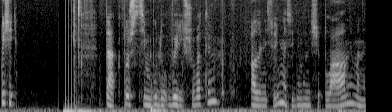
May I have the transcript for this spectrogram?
Пишіть. Так, тож з цим буду вирішувати. Але не сьогодні, на сьогодні в мене ще плани. Мене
